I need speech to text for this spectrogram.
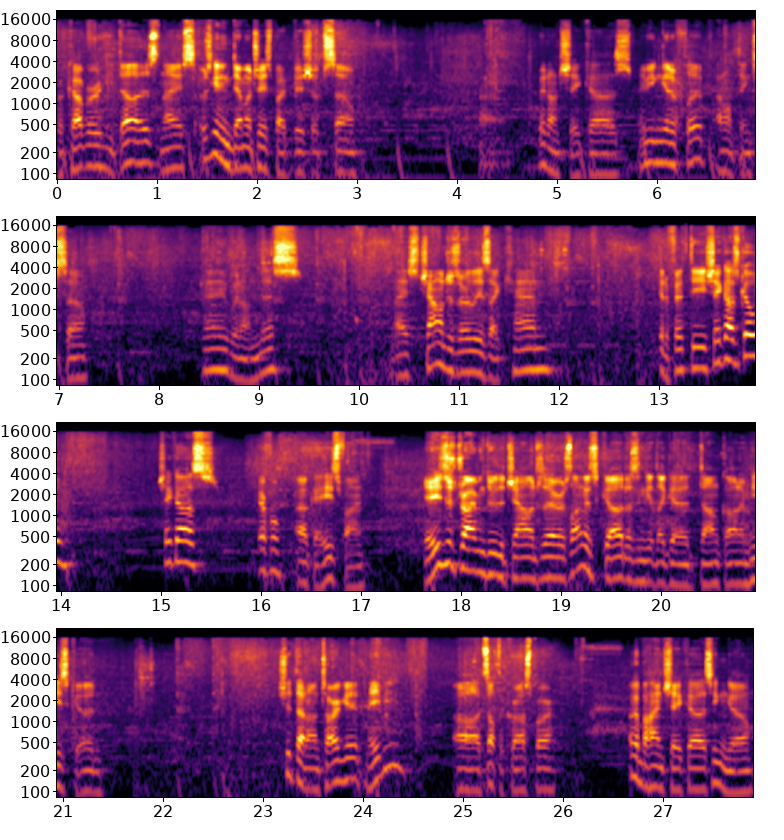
recover. He does. Nice. I was getting demo chased by Bishop, so Alright, wait on Shake Maybe you can get a flip? I don't think so. Okay, wait on this. Nice. Challenge as early as I can. Get a 50. Shake go! Shake Careful. Okay, he's fine. Yeah, he's just driving through the challenge there. As long as God doesn't get like a dunk on him, he's good. Shoot that on target, maybe? Oh, it's off the crossbar. I'll go behind Shaykaz. He can go.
